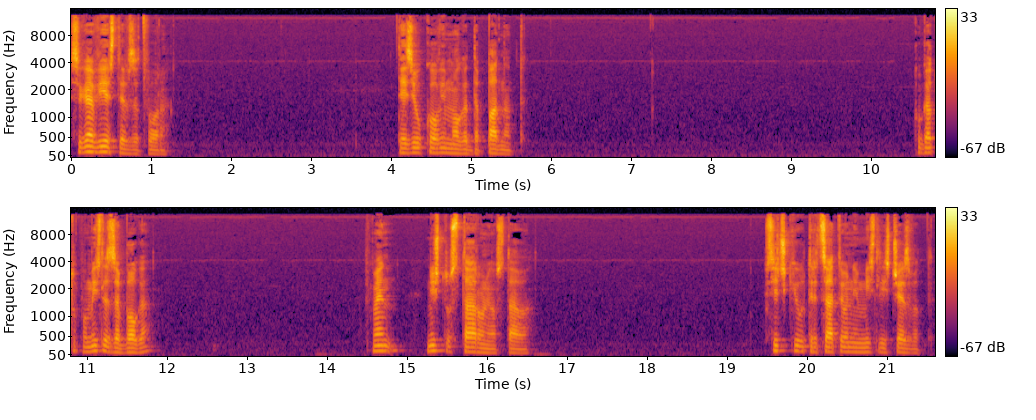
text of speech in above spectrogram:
Сега вие сте в затвора. Тези окови могат да паднат. Когато помисля за Бога, в мен нищо старо не остава. Всички отрицателни мисли изчезват.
